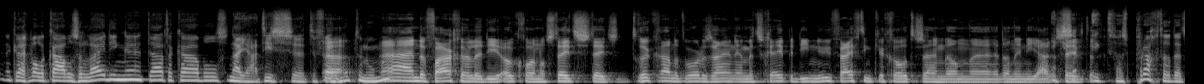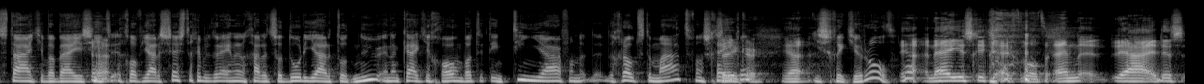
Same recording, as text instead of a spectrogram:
En dan krijgen we alle kabels en leidingen, datakabels. Nou ja, het is uh, te veel om op te noemen. Ja, en de vaargullen die ook gewoon nog steeds, steeds drukker aan het worden zijn. En met schepen die nu 15 keer groter zijn dan, uh, dan in de jaren ik 70. Ik, het was prachtig, dat staatje waarbij je ziet... Ik geloof jaren 60 heb je er een en dan gaat het zo door de jaren tot nu. En dan kijk je gewoon wat het in 10 jaar van de, de grootste maat van schepen... Zeker, ja. Je schrikt je rot. Ja, nee, je schrikt je echt rot. En uh, ja, dus,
